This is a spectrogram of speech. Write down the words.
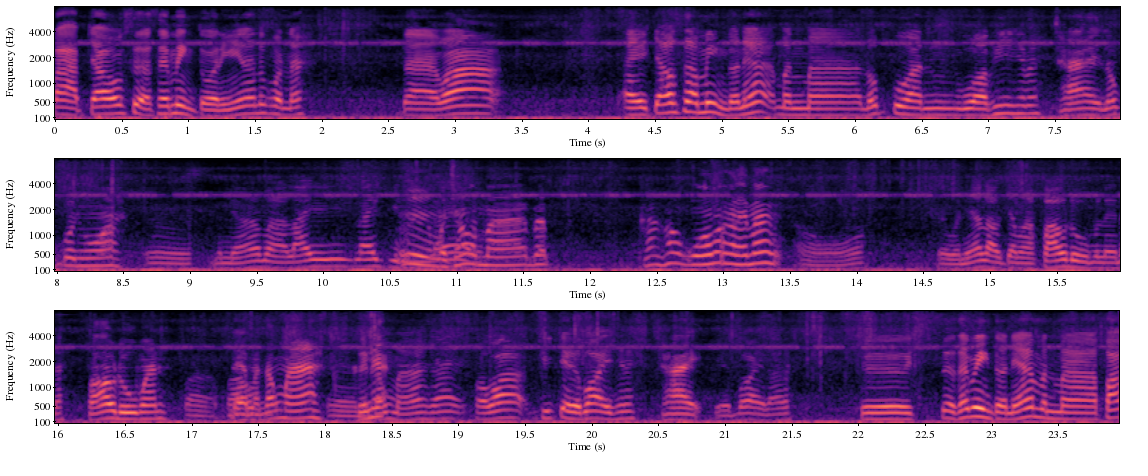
ปราบเจ้าเสือเซมิงตัวนี้นะทุกคนนะแต่ว่า ไอ้เจ้าเสือมิงตัวเนี้ยมันมารบกวนวัวพี่ใช่ไหมใช่รบกวนงัวเออมันเนี้ยมาไล่ไล่กินเออมันชอบมาแบบข้างข้อกงัวมั่งอะไรมั่งอ๋อแต่วันเนี้ยเราจะมาเฝ้าดูมันเลยนะเฝ้าดูมันเฝ้าเฝ้าแต่มันต้องมาเออคือเนี้ยต้องมาใช่เพราะว่าพี่เจอบ่อยใช่ไหมใช่เจอบ่อยแล้วนะคือเสือสมิงตัวเนี้ยมันมาเฝ้า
